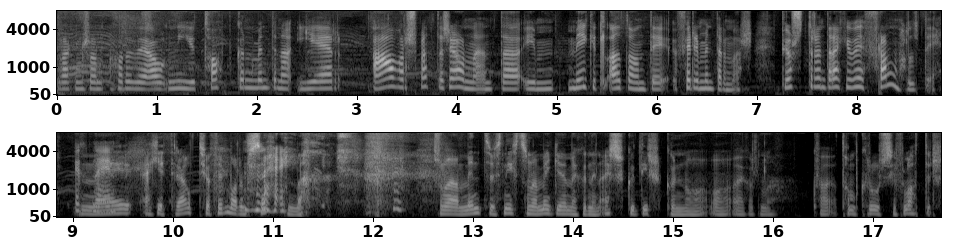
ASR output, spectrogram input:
Gunnar Ragnarsson horfið á nýju Top Gun myndina. Ég er afar spennt að sjá hana en það er mikill aðdáðandi fyrir myndarinnar. Bjóstur endur ekki við framhaldi? Nei, ekki 35 árum senna. svona mynd sem snýst svona mikið um einhvern veginn æsku dýrkun og, og eitthvað svona hvað Tom Cruise er flottur,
